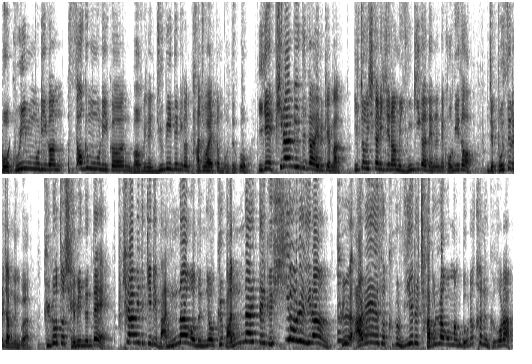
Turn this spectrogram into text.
뭐 고인물이건 썩은 물이건 뭐 그냥 뉴비들이건 다 좋아했던 모드고 이게 피라미드가 이렇게 막 일정 시간이 지나면 융기가 되는데 거기서 이제 보스를 잡는 거야. 그것도 재밌는데 피라미드끼리 만나거든요. 그 만날 때그 히어를이랑 그 아래에서 그걸 위에를 잡으려고 막 노력하는 그거랑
